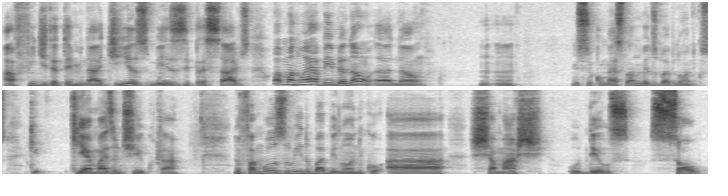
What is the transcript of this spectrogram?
a fim de determinar dias, meses e presságios. Ah, mas não é a Bíblia, não? Ah, não. Uh -uh. Isso começa lá no meio dos babilônicos, que, que é mais antigo, tá? No famoso hino babilônico a Shamash, o deus Sol,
